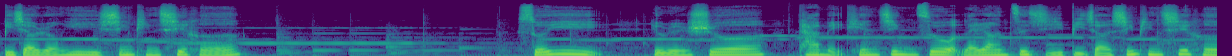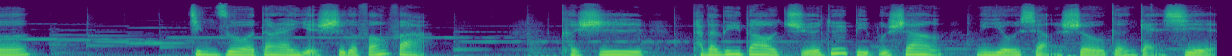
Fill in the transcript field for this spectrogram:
比较容易心平气和。所以有人说，他每天静坐来让自己比较心平气和，静坐当然也是个方法，可是。它的力道绝对比不上你有享受跟感谢。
